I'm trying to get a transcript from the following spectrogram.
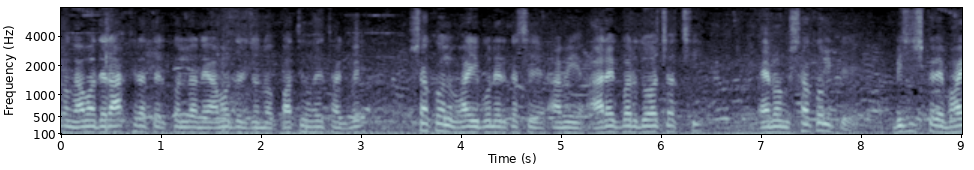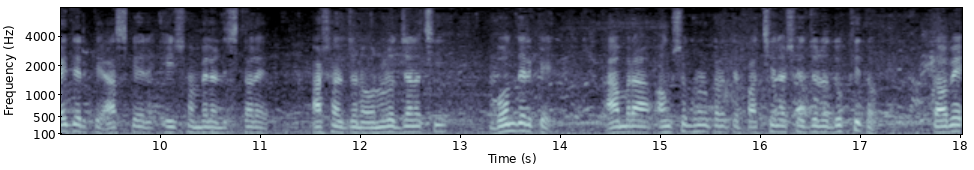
এবং আমাদের আখেরাতের কল্যাণে আমাদের জন্য পাথে হয়ে থাকবে। সকল ভাই বোনের কাছে আমি আরেকবার দোয়া চাচ্ছি এবং সকলকে, বিশেষ করে ভাইদেরকে আজকের এই সম্মেলন স্তরে আসার জন্য অনুরোধ জানাচ্ছি। বোনদেরকে আমরা অংশগ্রহণ করাতে পারছি না, সেজন্য দুঃখিত। তবে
